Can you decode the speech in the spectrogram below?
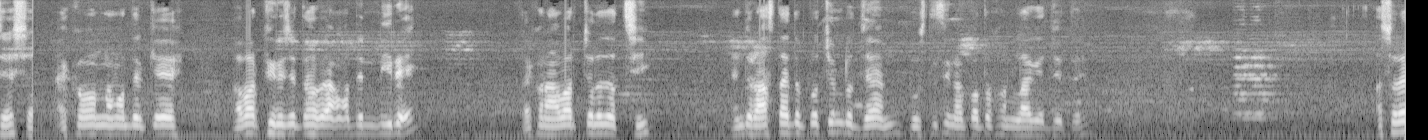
শেষ। এখন আমাদেরকে আবার ফিরে যেতে হবে আমাদের নিরে। এখন আবার চলে যাচ্ছি। কিন্তু রাস্তায় তো প্রচণ্ড জ্যাম, বুঝতেছি না কতক্ষণ লাগে যেতে। আসলে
